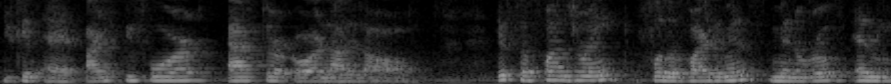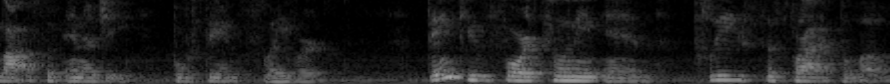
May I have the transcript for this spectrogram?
You can add ice before, after, or not at all. It's a fun drink full of vitamins, minerals, and lots of energy, boosting flavors. Thank you for tuning in. Please subscribe below.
